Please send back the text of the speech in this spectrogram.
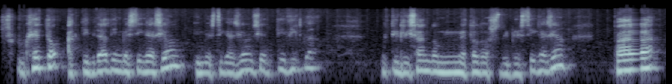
Sujeto, actividad de investigación, investigación científica, utilizando métodos de investigación para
